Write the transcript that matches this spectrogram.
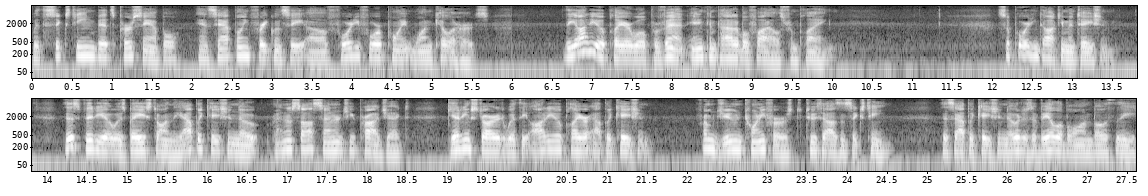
with 16 bits per sample and sampling frequency of 44.1 kHz. The audio player will prevent incompatible files from playing. Supporting documentation. This video is based on the application note Renesas Synergy project Getting Started with the Audio Player Application from June 21, 2016. This application note is available on both the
